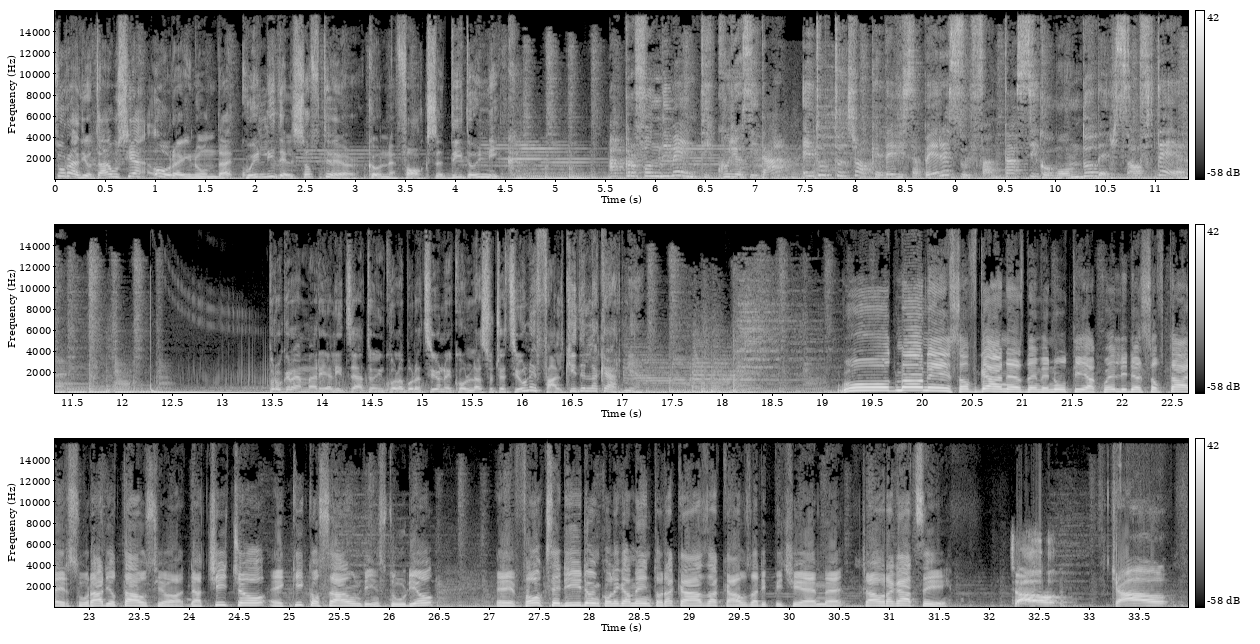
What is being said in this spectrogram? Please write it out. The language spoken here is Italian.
Su Radio Tausia, ora in onda quelli del soft air con Fox, Dido e Nick. Approfondimenti, curiosità e tutto ciò che devi sapere sul fantastico mondo del soft air. Programma realizzato in collaborazione con l'associazione Falchi della Carnia. Good morning, soft gunners, benvenuti a quelli del soft air su Radio Tausio da Ciccio e Kiko Sound in studio e Fox e Dido in collegamento da casa a causa di PCM. Ciao ragazzi! Ciao! Ciao!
